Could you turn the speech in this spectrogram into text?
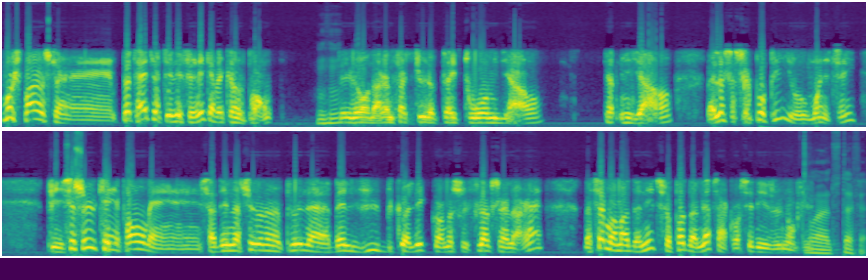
moi, je pense qu'un, peut-être un téléphérique avec un pont. Mm-hmm. Là, on aurait une facture de peut-être 3 milliards, 4 milliards. Ben là, ça serait pas pire, au moins, tu sais. Puis c'est sûr qu'un pont, ben, ça dénature un peu la belle vue bucolique qu'on a sur le fleuve Saint-Laurent. Mais tu sais, à un moment donné, tu fais pas de d'omelette sans casser des œufs non plus. Oui, tout à fait.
